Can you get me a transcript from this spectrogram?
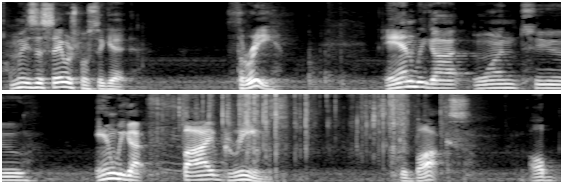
How many does this say we're supposed to get? Three. And we got one, two, and we got five greens. It's a good box. All,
